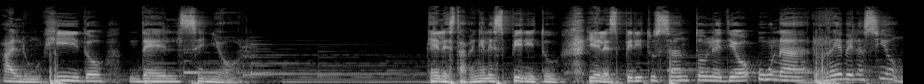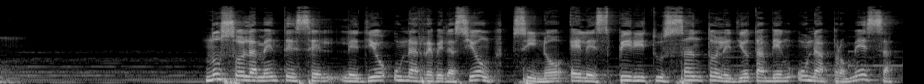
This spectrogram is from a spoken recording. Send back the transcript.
al ungido del Señor. Él estaba en el Espíritu y el Espíritu Santo le dio una revelación no solamente se le dio una revelación, sino el Espíritu Santo le dio también una promesa,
